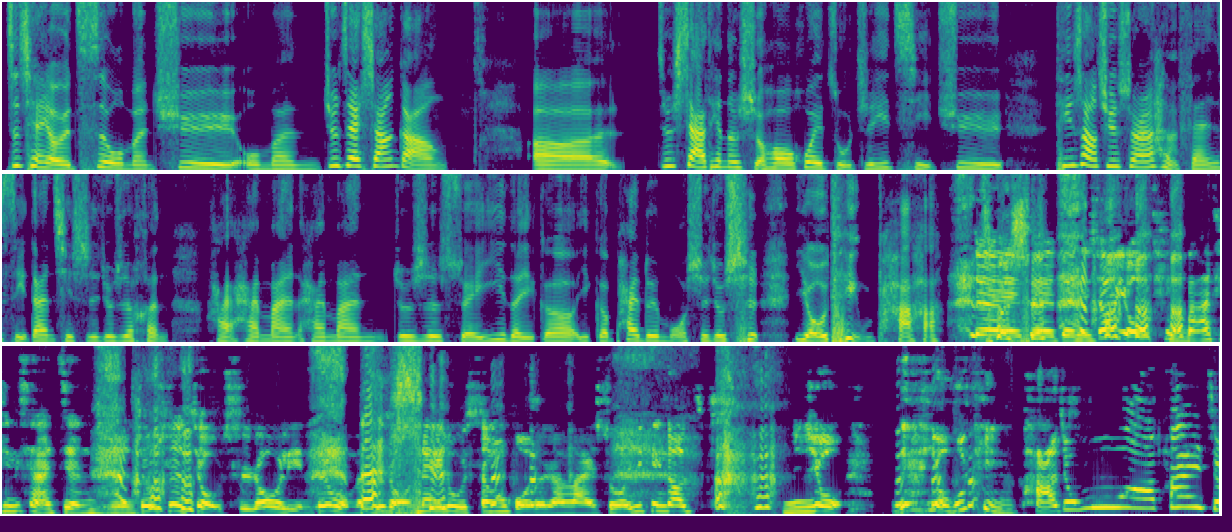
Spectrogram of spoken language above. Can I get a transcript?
之前有一次，我们去，我们就在香港，呃。就夏天的时候会组织一起去，听上去虽然很 fancy，但其实就是很还还蛮还蛮就是随意的一个一个派对模式，就是游艇趴。对 对对，你知道游艇吧 听起来简直就是酒池肉林，对我们这种内陆生活的人来说，一听到有游艇趴就哇，太酒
